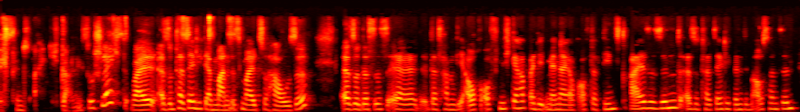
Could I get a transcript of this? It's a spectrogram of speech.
ich finde es eigentlich gar nicht so schlecht, weil also tatsächlich der Mann ist mal zu Hause. Also das ist, äh, das haben die auch oft nicht gehabt, weil die Männer ja auch oft auf Dienstreise sind. Also tatsächlich, wenn sie im Ausland sind.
